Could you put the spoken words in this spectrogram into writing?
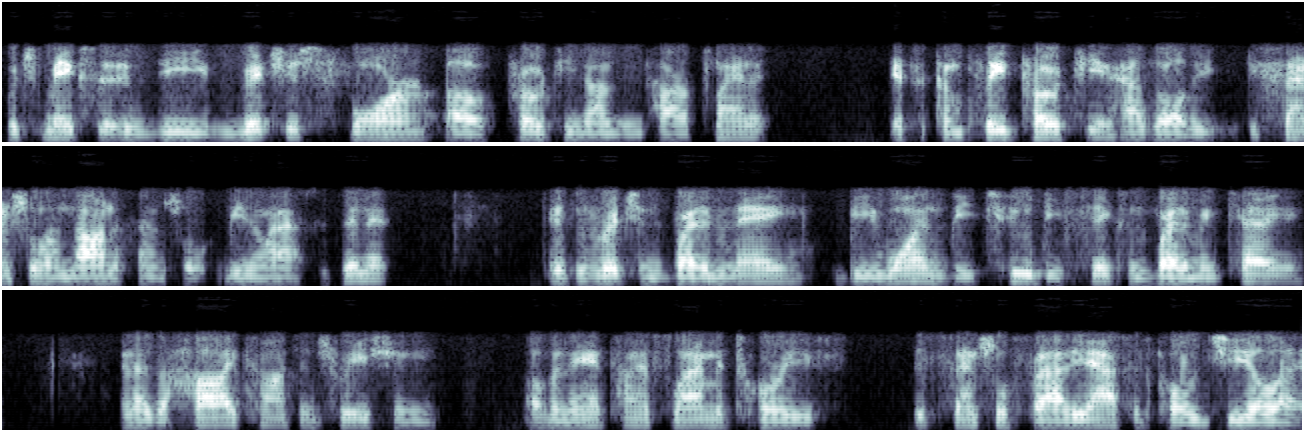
which makes it the richest form of protein on the entire planet. It's a complete protein, has all the essential and non essential amino acids in it. It's rich in vitamin A, B1, B2, B6, and vitamin K, and has a high concentration of an anti inflammatory essential fatty acid called GLA.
